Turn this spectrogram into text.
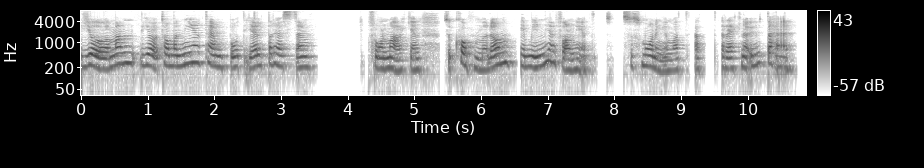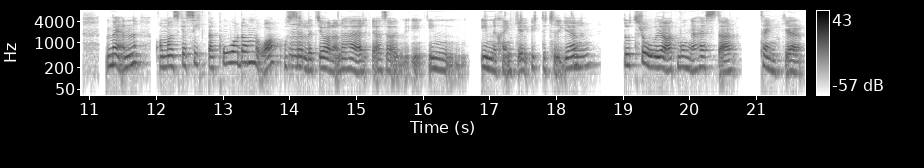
gör man, gör, tar man ner tempot, hjälper hästen från marken så kommer de, är min erfarenhet, så småningom att, att räkna ut det här. Men om man ska sitta på dem då och Mm. istället göra det här alltså in, innerskänkel, yttertygel, Mm. då tror jag att många hästar tänker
